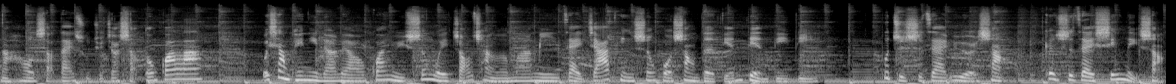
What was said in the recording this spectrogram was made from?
然后小袋鼠就叫小冬瓜啦。我想陪你聊聊关于身为早产儿妈咪在家庭生活上的点点滴滴，不只是在育儿上，更是在心理上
